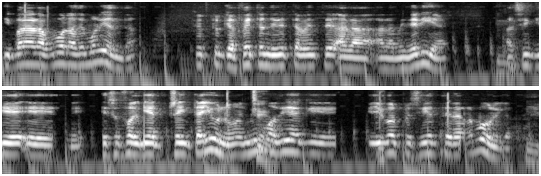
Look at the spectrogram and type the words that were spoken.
y para las bolas de molienda, ¿cierto? que afectan directamente a la, a la minería. Mm. Así que eh, eso fue el día 31, el mismo día que, llegó el presidente de la República. Mm.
